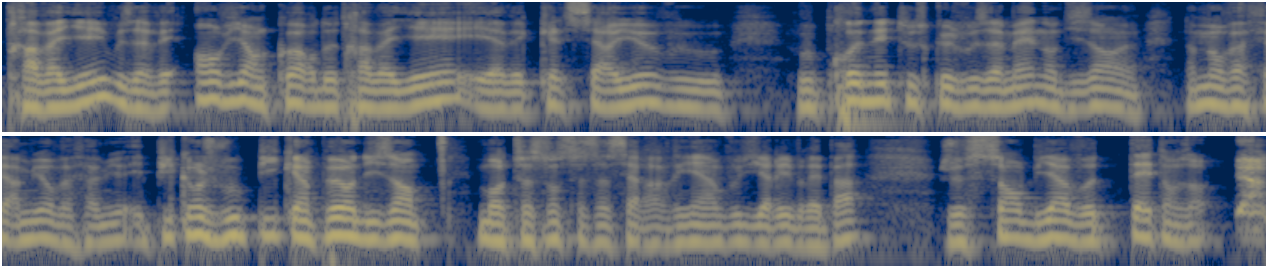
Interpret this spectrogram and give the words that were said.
travaillé, vous avez envie encore de travailler et avec quel sérieux vous, vous prenez tout ce que je vous amène en disant euh, non mais on va faire mieux, on va faire mieux. Et puis quand je vous pique un peu en disant bon de toute façon ça ça sert à rien, vous y arriverez pas, je sens bien votre tête en disant Ah,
